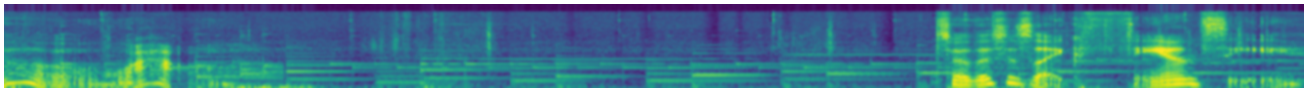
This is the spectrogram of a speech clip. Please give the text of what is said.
Oh, wow. So this is like fancy.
